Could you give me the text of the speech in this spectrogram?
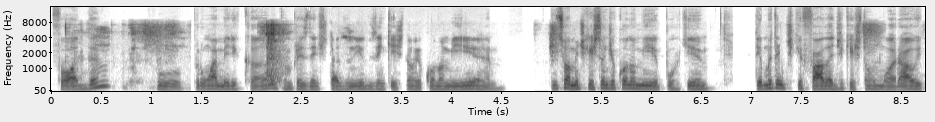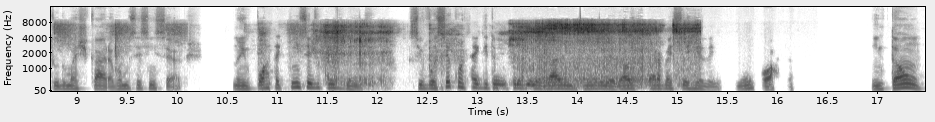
foda para um americano, para um presidente dos Estados Unidos em questão economia, principalmente questão de economia, porque tem muita gente que fala de questão moral e tudo, mas, cara, vamos ser sinceros. Não importa quem seja o presidente. Se você consegue ter um emprego legal um dinheiro legal, esse cara vai ser reeleito. Não importa. Então,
